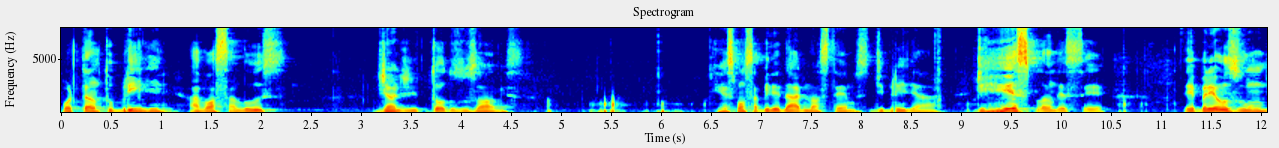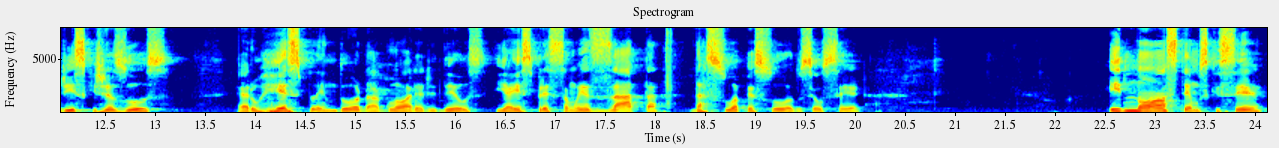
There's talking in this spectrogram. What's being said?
Portanto, brilhe a vossa luz diante de todos os homens. Que responsabilidade nós temos de brilhar, de resplandecer. Hebreus 1 diz que Jesus era o resplendor da glória de Deus e a expressão exata da sua pessoa, do seu ser. E nós temos que ser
